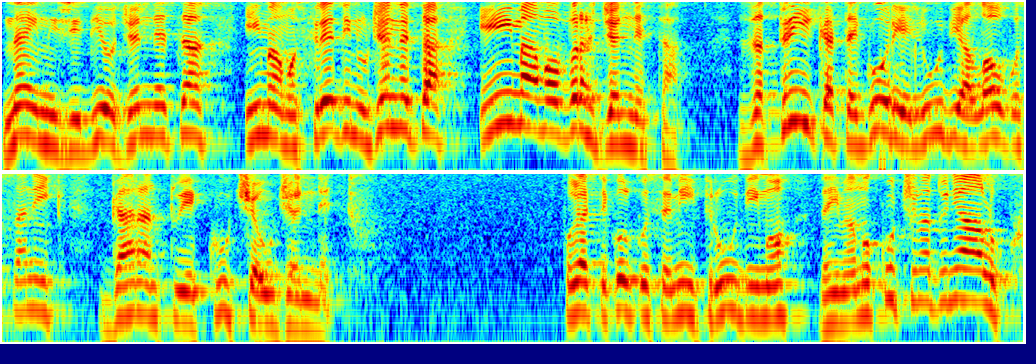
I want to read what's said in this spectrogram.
najniži dio dženneta, imamo sredinu dženneta i imamo vrh dženneta. Za tri kategorije ljudi Allahu poslanik garantuje kuće u džennetu. Pogledajte koliko se mi trudimo da imamo kuću na Dunjaluku.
